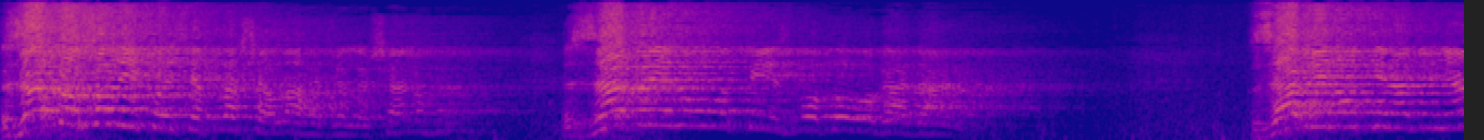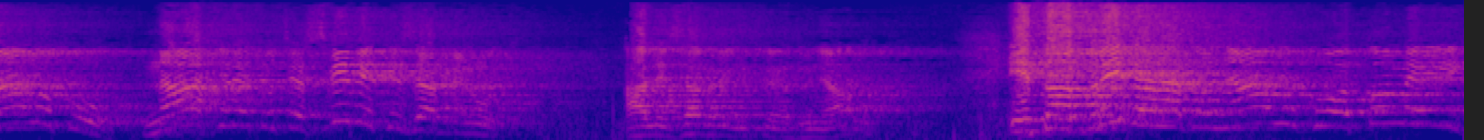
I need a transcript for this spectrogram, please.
Zato su oni koji se plaše Allaha Đelešanohu zabrinuti zbog ovoga dana. Zabrinuti na Dunjaluku, na Ahiretu će svi biti zabrinuti, ali zabrinuti na Dunjaluku. I ta briga na Dunjaluku o tome ih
